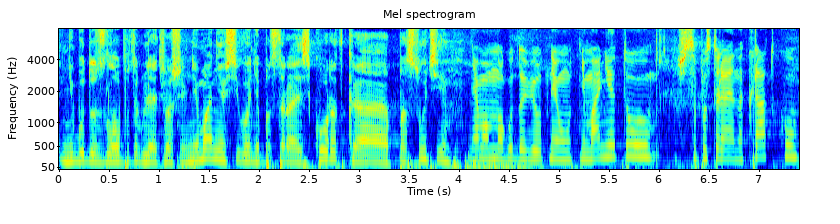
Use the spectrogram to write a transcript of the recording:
Не буду злоупотреблять вашим вниманием. Сегодня постараюсь коротко, по сути. Няма много да ви отнемам от вниманието. Ще се постарая накратко.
